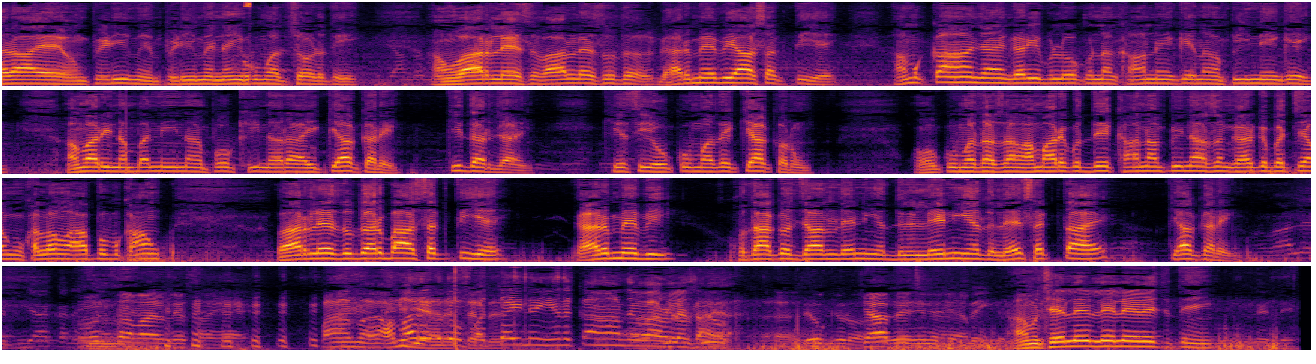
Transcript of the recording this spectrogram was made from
आए हम पीढ़ी में पीढ़ी में नहीं हुकूमत छोड़ती। हम वायरलेस वायरलेस हो तो घर में भी आ सकती है। हम कहाँ जाएँ, गरीब लोग ना खाने के, ना पीने के। हमारी ना बनी, ना पोखी, ना राई, क्या करें? किधर जाएँ? किसी हुकूमत है क्या करूँ? हुकूमत असा हमारे को दे खाना पीना संग घर के बच्चों को खिलाऊं, आप खाऊं। वायरलेस उधर आ सकती है। घर में भी खुदा को जान देनी है लेनी है तो ले सकता है। क्या करें? कौन सा वायरलेस आया है हम- हमारे को तो पता ही नहीं है तो कहाँ से वायरलेस आया क्या बेच रहे हैं आप? हम छेले ले ले बेचते हैं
